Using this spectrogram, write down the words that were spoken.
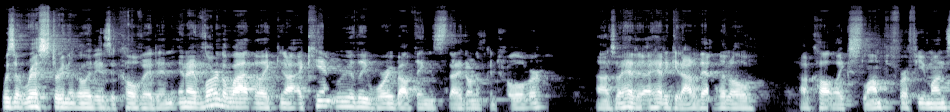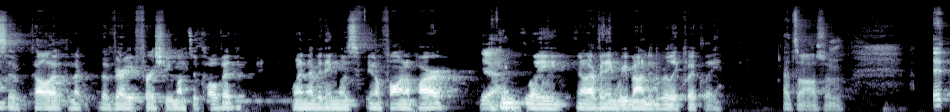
was at risk during the early days of COVID. And, and I've learned a lot, like, you know, I can't really worry about things that I don't have control over. Uh, so I had, to, I had to get out of that little, I'll call it like slump for a few months, to call it the, the very first few months of COVID when everything was, you know, falling apart. Yeah. Thankfully, you know, everything rebounded really quickly. That's awesome. It,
